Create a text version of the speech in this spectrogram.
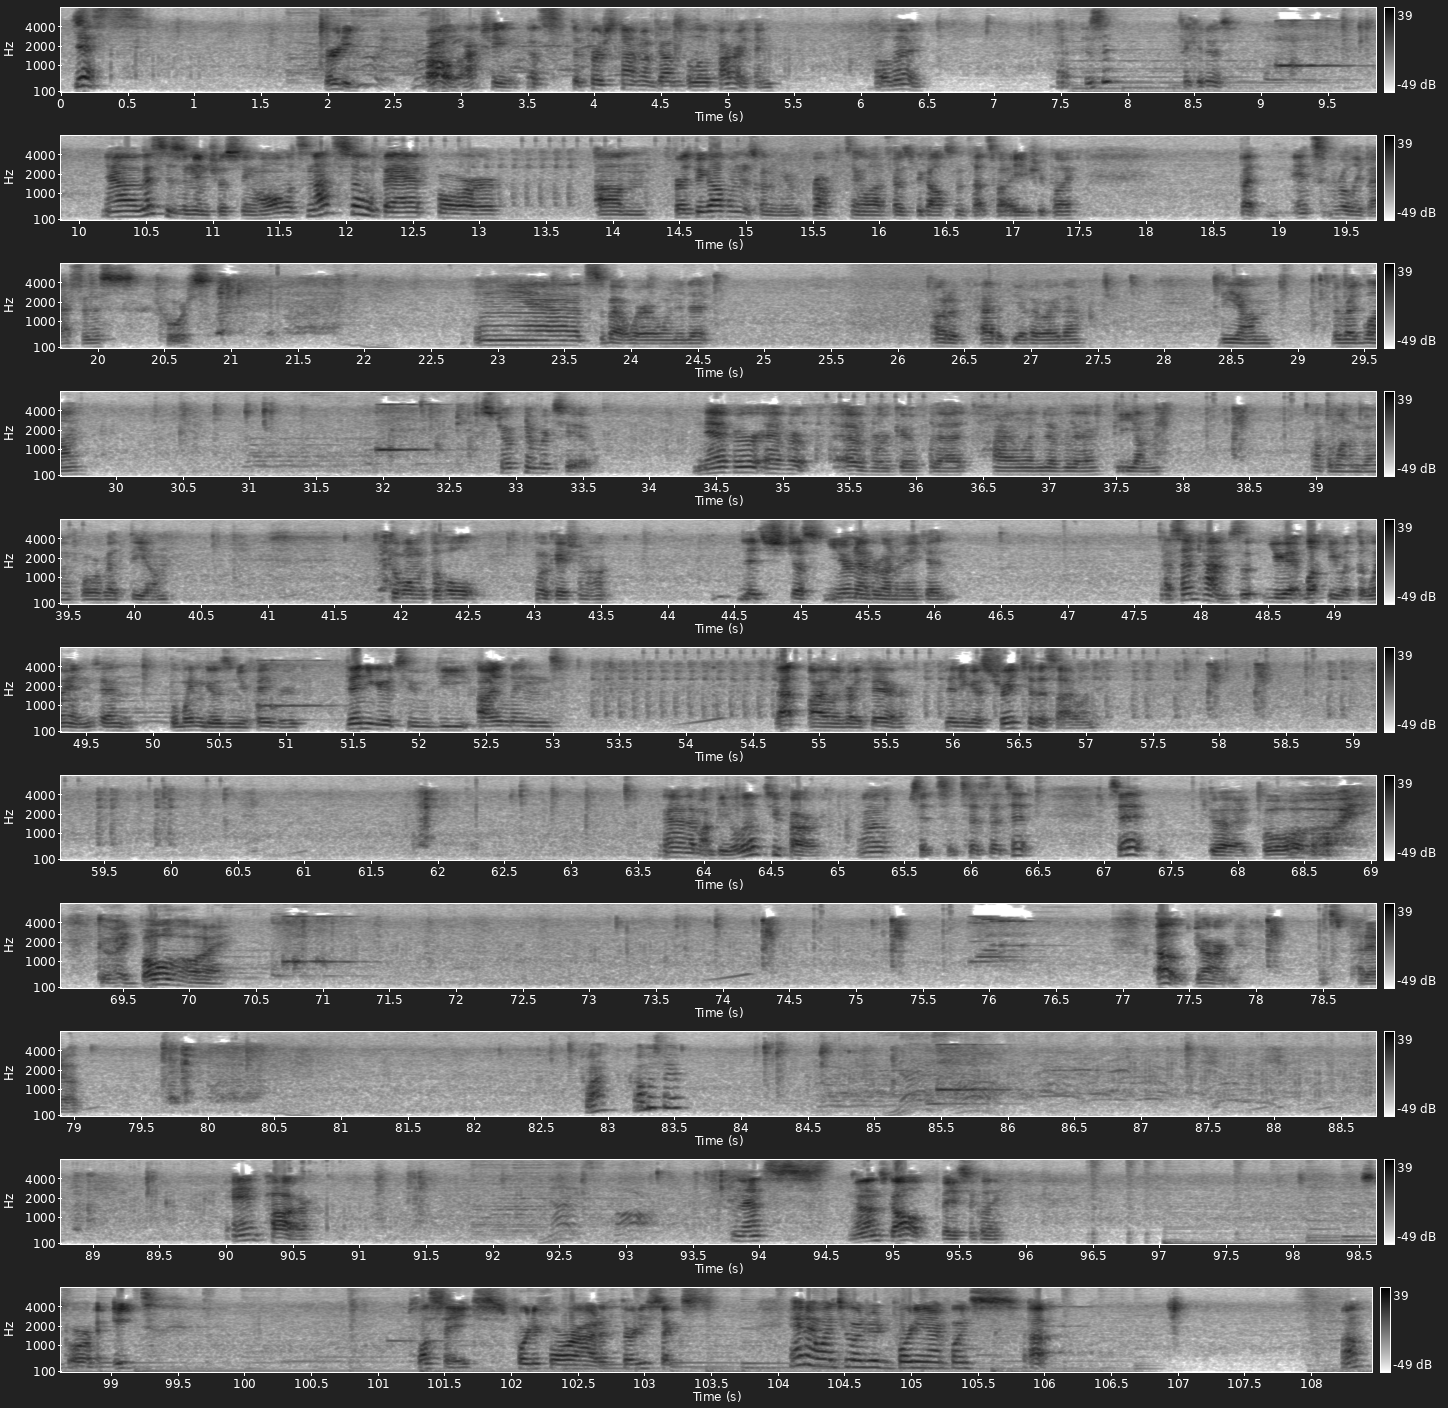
Yes. Birdie. Good. Oh, actually, that's the first time I've gotten below par. I think all day. Uh, is it? I think it is. Now, this is an interesting hole. It's not so bad for um, frisbee golf. I'm just going to be referencing a lot of frisbee golf since that's what I usually play. But it's really bad for this course. Yeah, that's about where I wanted it. I would have had it the other way though. The um, the red line. Stroke number two. Never, ever, ever go for that island over there. The um, not the one I'm going for, but the um, the one with the whole location on. It's just you're never going to make it. Now sometimes you get lucky with the wind, and the wind goes in your favor. Then you go to the island, that island right there. Then you go straight to this island. Uh, that might be a little too far. Oh, sit, sit, sit, sit, sit. Sit. Good boy. Good boy. Oh, darn. Let's put it up. Come on, almost there. And par. And that's that's golf, basically. Score of 8. Plus 8. 44 out of 36. And I went 249 points up. Well,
